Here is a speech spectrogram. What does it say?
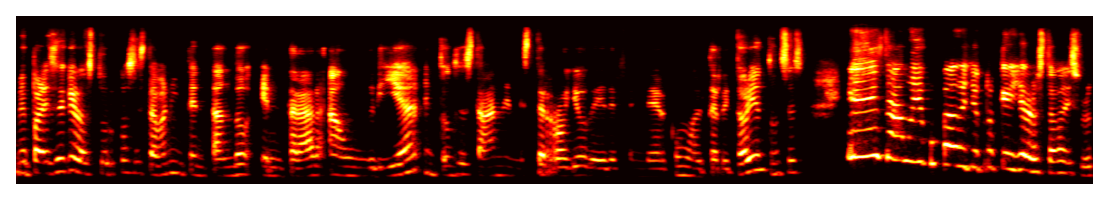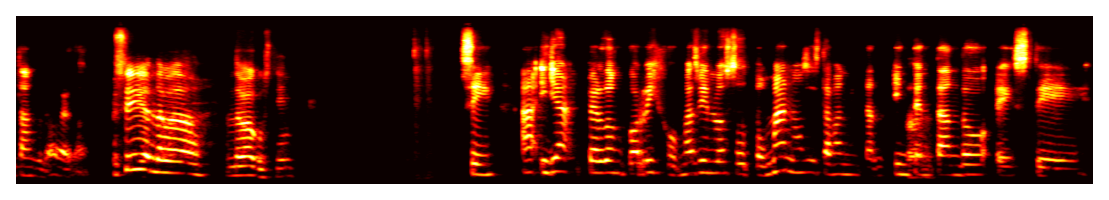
Me parece que los turcos estaban intentando entrar a Hungría, entonces estaban en este rollo de defender como el territorio, entonces él estaba muy ocupado y yo creo que ella lo estaba disfrutando, la verdad. Sí, andaba, andaba Agustín. Sí. Ah, y ya, perdón, corrijo, más bien los otomanos estaban ah. intentando este,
